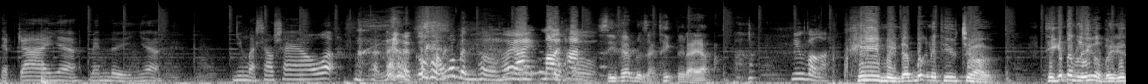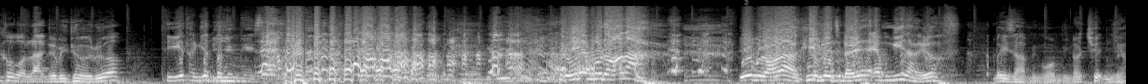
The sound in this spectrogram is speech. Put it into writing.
đẹp trai nha manly nha. Nhưng mà sao sao á. Thành ra là cũng không có bình thường hết em. Đây mời thanh. xin phép được giải thích việc này ạ. Nhân vật à khi mình đã bước lên phim trường thì cái tâm lý của mình nó không còn là người bình thường nữa thì cái thằng nhân vật điên hay sao? Ý em muốn nói là ý em muốn nói là khi em lên trên đấy em nghĩ rằng yêu bây giờ mình ngồi mình nói chuyện nhiều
